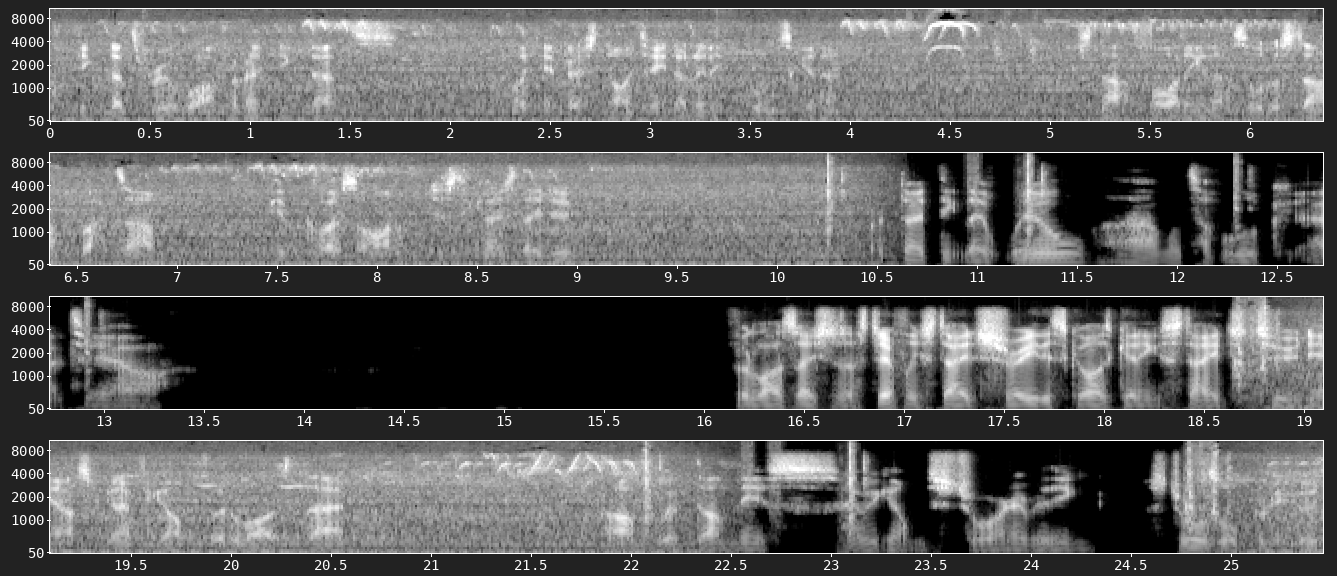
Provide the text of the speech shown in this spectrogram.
I think that's real life. I don't think that's like FS19. I don't think bulls are gonna start fighting and that sort of stuff, but um, keep a close eye on them just in case they do. I don't think they will. Um, let's have a look at our fertilizations. That's definitely stage 3. This guy's getting stage 2 now, so we're going to have to go and fertilize that after we've done this. How we going with straw and everything? Straw's all pretty good.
